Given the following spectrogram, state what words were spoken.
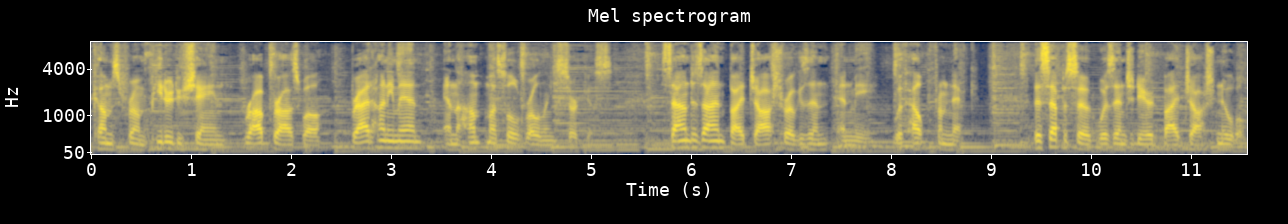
comes from Peter Duchesne, Rob Broswell, Brad Honeyman, and the Hump Muscle Rolling Circus. Sound designed by Josh Rogosin and me, with help from Nick. This episode was engineered by Josh Newell.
